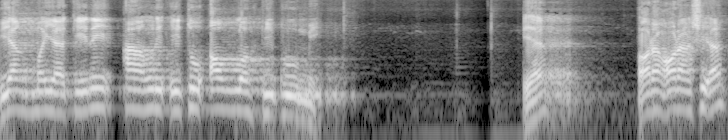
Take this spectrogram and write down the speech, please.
yang meyakini Ali itu Allah di bumi. Ya. Orang-orang Syiah,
